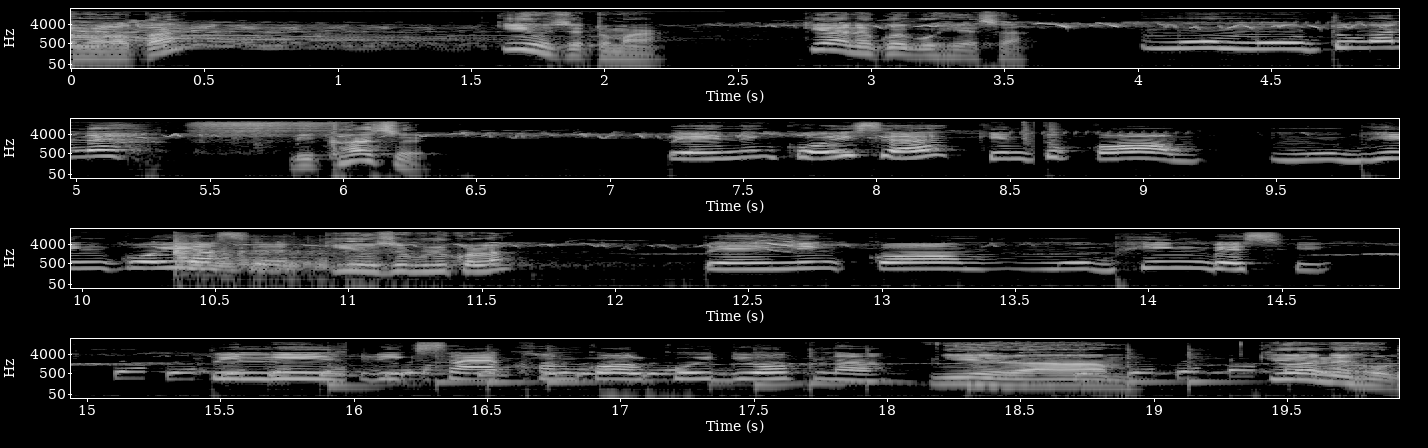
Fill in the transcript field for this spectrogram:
যোতে প্ৰেমলতা কি হৈছে তোমাৰ? কিয় এনেকৈ বহি আছা? মোৰ মূৰটো মানে বিষাইছে পেইনিং কৰিছে কিন্তু কম মুভিং কৰি আছে। কি হৈছে বুলি ক'লা? পেইনিং কম মুভিং বেছি। প্লিজ ৰিক্সা এখন কল কৰি দিয়ক না। ইয়ে ৰাম কিয় এনে হ'ল?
